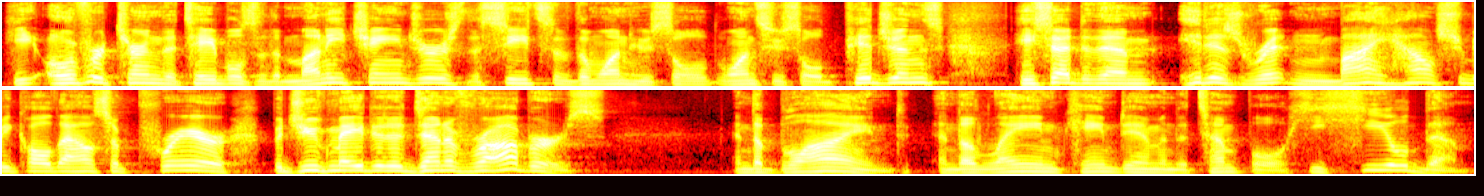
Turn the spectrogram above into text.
He overturned the tables of the money changers, the seats of the one who sold, ones who sold pigeons. He said to them, It is written, My house should be called a house of prayer, but you've made it a den of robbers. And the blind and the lame came to him in the temple. He healed them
